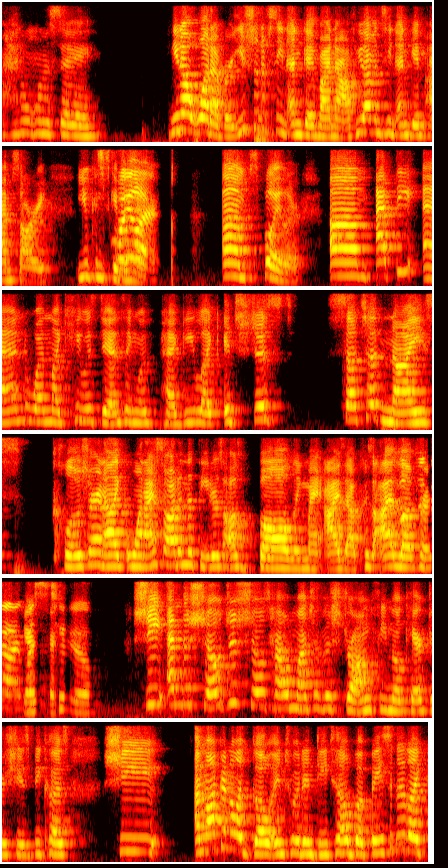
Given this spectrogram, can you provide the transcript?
I don't want to say, you know, whatever. You should have seen Endgame by now. If you haven't seen Endgame, I'm sorry. You can skip Spoiler. ahead. Um, spoiler. Um, at the end when like he was dancing with Peggy, like it's just such a nice closure. And like when I saw it in the theaters, I was bawling my eyes out because I love oh her. God, I was too. She and the show just shows how much of a strong female character she is because she I'm not gonna like go into it in detail, but basically like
